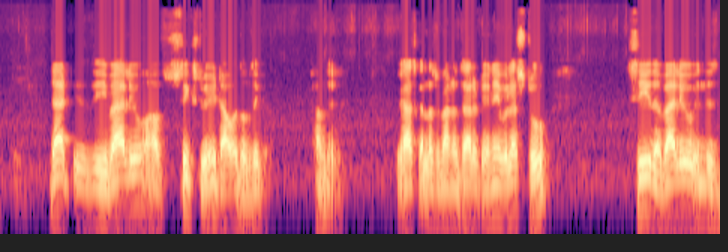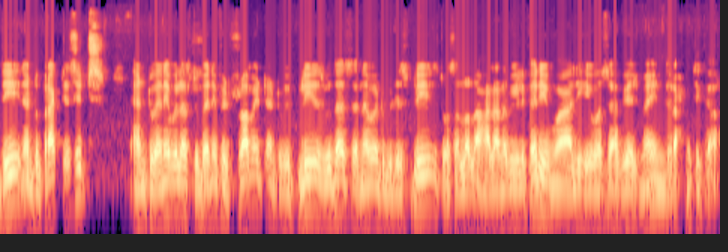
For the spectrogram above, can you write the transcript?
That is the value of six to eight hours of zikr. Alhamdulillah. We ask Allah subhanahu wa ta'ala to enable us to see the value in this deen and to practice it. and to enable us to benefit from it and to be pleased with us and never to be displeased. وصلى الله على نبي الكريم وآله وصحبه أجمعين برحمتك يا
